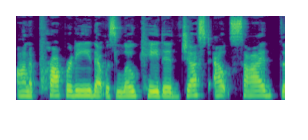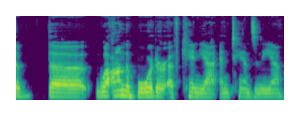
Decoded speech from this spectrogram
on a property that was located just outside the the well on the border of Kenya and Tanzania.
